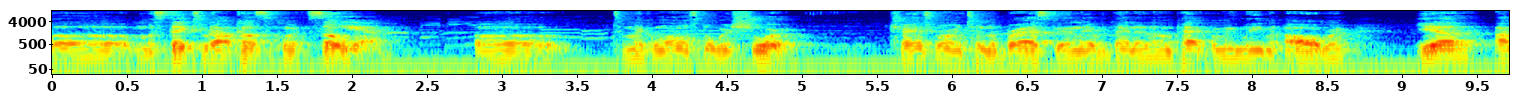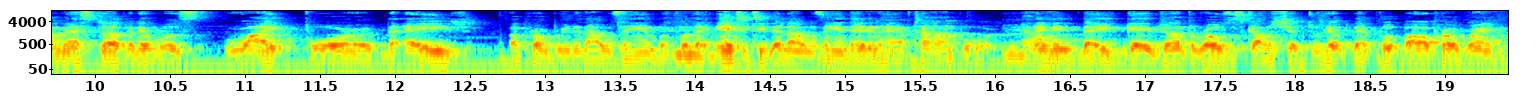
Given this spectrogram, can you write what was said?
uh, mistakes without consequence. So Yeah. uh, to make a long story short, transferring to Nebraska and everything that unpacked for me leaving Auburn, yeah, I messed up and it was light for the age appropriate that I was in, but for the entity that I was in, they didn't have time for it. No. They, need- they gave Jonathan Rose a scholarship to help that football program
